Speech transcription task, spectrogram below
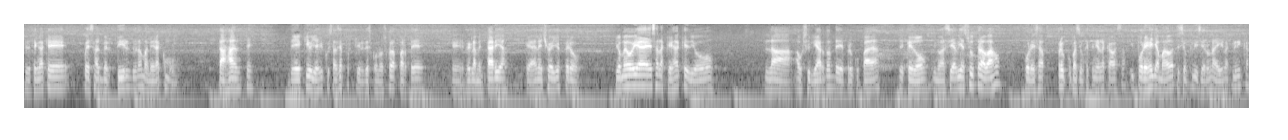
que le tenga que pues advertir de una manera como tajante de X o Y circunstancia porque desconozco la parte eh, reglamentaria que han hecho ellos, pero yo me voy a esa la queja que dio la auxiliar donde preocupada se quedó y no hacía bien su trabajo por esa preocupación que tenía en la cabeza y por ese llamado de atención que le hicieron ahí en la clínica.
